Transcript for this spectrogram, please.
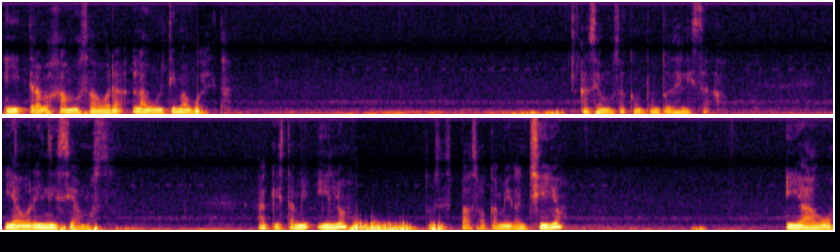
y trabajamos ahora la última vuelta. Hacemos acá un punto deslizado. Y ahora iniciamos. Aquí está mi hilo. Entonces paso acá mi ganchillo. Y hago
